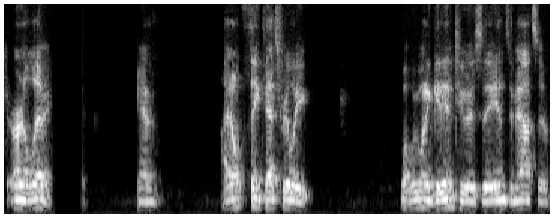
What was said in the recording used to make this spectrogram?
to earn a living. And I don't think that's really what we want to get into is the ins and outs of,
